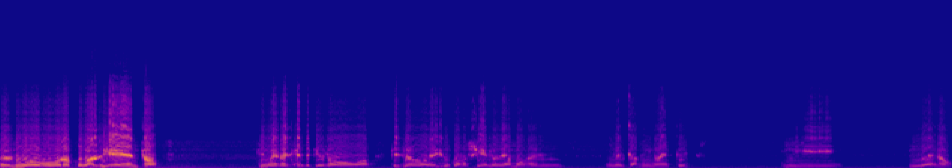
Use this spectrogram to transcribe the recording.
el dúo Orozco Barriento, que bueno, es gente que uno, que yo he ido conociendo, digamos, en, en el camino este, y, y bueno,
